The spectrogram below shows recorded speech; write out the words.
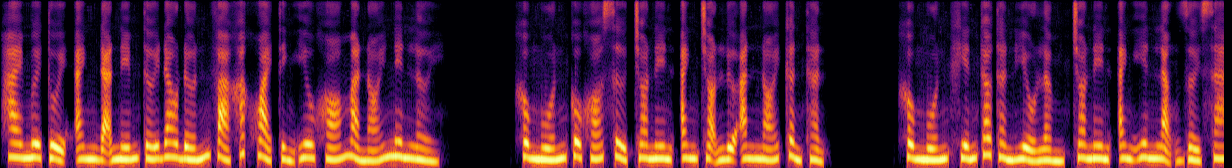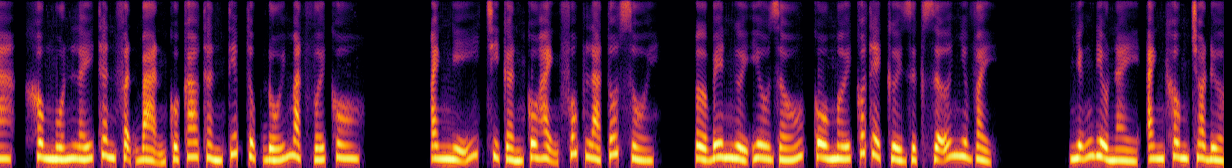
20 tuổi anh đã nếm tới đau đớn và khắc khoải tình yêu khó mà nói nên lời. Không muốn cô khó xử cho nên anh chọn lựa ăn nói cẩn thận. Không muốn khiến Cao Thần hiểu lầm cho nên anh yên lặng rời xa, không muốn lấy thân phận bạn của Cao Thần tiếp tục đối mặt với cô. Anh nghĩ chỉ cần cô hạnh phúc là tốt rồi. Ở bên người yêu dấu cô mới có thể cười rực rỡ như vậy. Những điều này anh không cho được.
